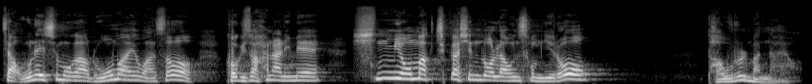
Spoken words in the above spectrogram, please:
자 오네시모가 로마에 와서 거기서 하나님의 신묘막 측가신 놀라운 섭리로 바울을 만나요.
